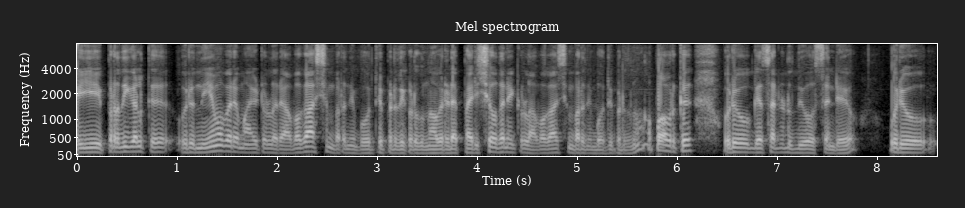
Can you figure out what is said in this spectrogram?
ഈ പ്രതികൾക്ക് ഒരു നിയമപരമായിട്ടുള്ള ഒരു അവകാശം പറഞ്ഞ് ബോധ്യപ്പെടുത്തി കൊടുക്കുന്നു. അവരുടെ പരിശോധനയ്ക്കുള്ള അവകാശം പറഞ്ഞ് ബോധ്യപ്പെടുത്തുന്നു. അപ്പോൾ അവർക്ക് ഒരു ഗസറ്റഡ് ഉദ്യോഗസ്ഥന്റെയോ ഒരു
